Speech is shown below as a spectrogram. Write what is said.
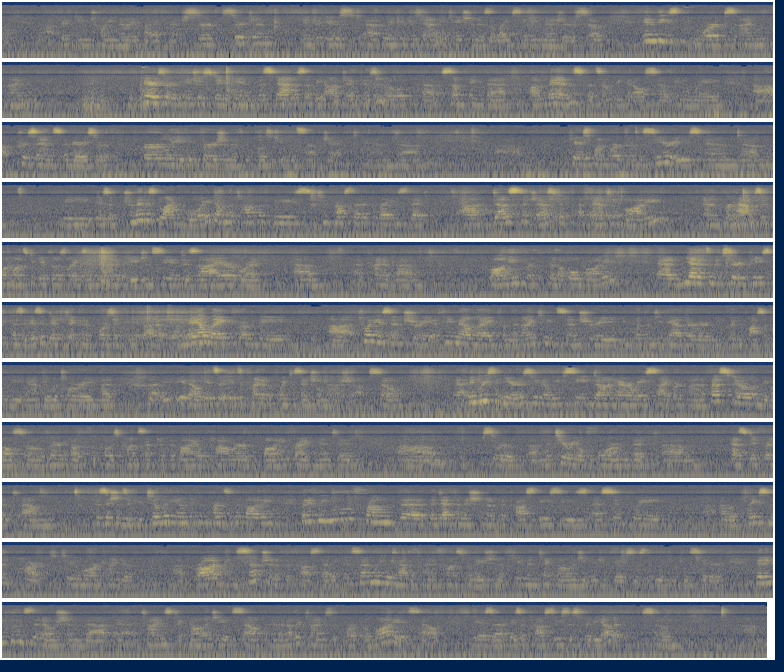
uh, 1529 by a French sur- surgeon introduced, uh, who introduced amputation as a life-saving measure. So, in these works, I'm, I'm very sort of interested in the status of the object as both uh, something that augments, but something that also, in a way, uh, presents a very sort of early version of the post-human subject. And uh, um, here's one work from the series, and um, the, there's a tremendous black void on the top of these two prosthetic legs that uh, does suggest a, a phantom body. And perhaps if one wants to give those legs any kind of agency, a desire, or a, um, a kind of um, longing for the, for the whole body. And yet it's an absurd piece because it is a diptych, and of course, if you've got a, a male leg from the uh, 20th century, a female leg from the 19th century, you put them together, you couldn't possibly be ambulatory, but uh, you know, it's a, it's a kind of a quintessential mashup. So uh, in recent years, you know, we've seen Donna Haraway's Cyborg Manifesto, and we've also learned about Foucault's concept of the biopower, body fragmented, um, sort of uh, material form that um, has different um, positions of utility on different parts of the body. But if we move from the, the definition of the prostheses as simply uh, a replacement part to a more kind of uh, broad conception of the prosthetic, then suddenly we have a kind of constellation of human technology interfaces that we can consider that includes the notion that uh, at times technology itself and at other times the corporal body itself is a, is a prosthesis for the other. So um,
